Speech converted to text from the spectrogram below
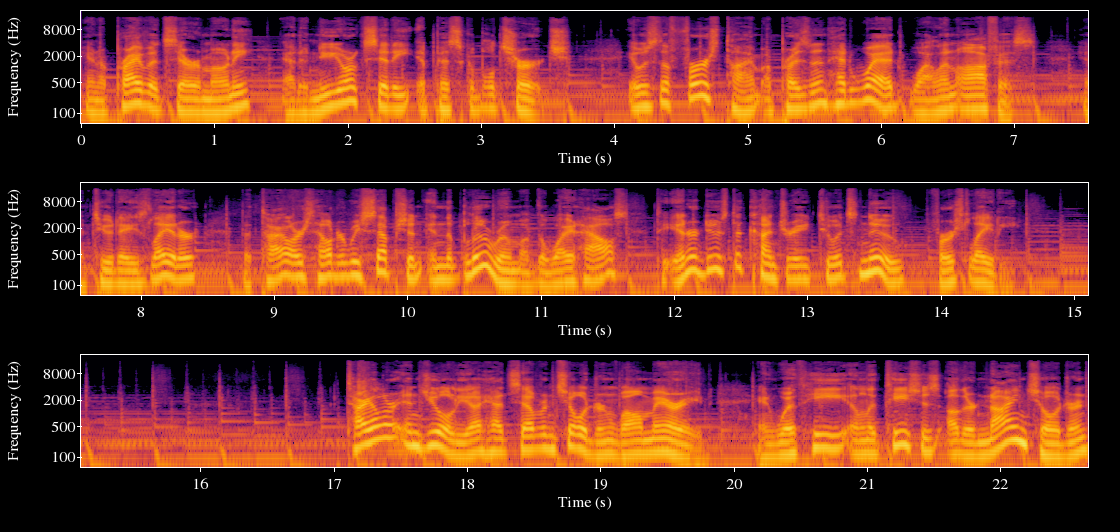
in a private ceremony at a New York City Episcopal church. It was the first time a president had wed while in office, and two days later, the Tylers held a reception in the Blue Room of the White House to introduce the country to its new First Lady. Tyler and Julia had seven children while married, and with he and Letitia's other nine children,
